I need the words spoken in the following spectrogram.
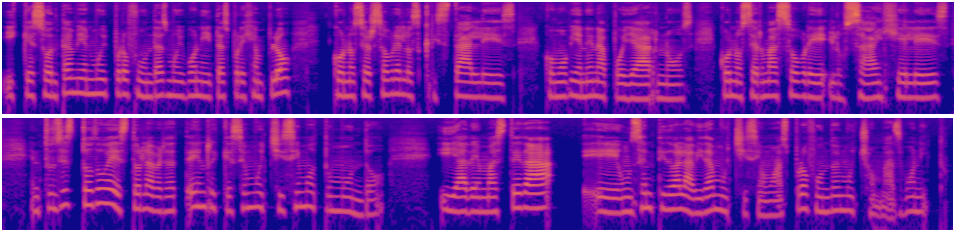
y que son también muy profundas, muy bonitas. Por ejemplo, conocer sobre los cristales, cómo vienen a apoyarnos, conocer más sobre los ángeles. Entonces todo esto, la verdad, te enriquece muchísimo tu mundo y además te da eh, un sentido a la vida muchísimo más profundo y mucho más bonito.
